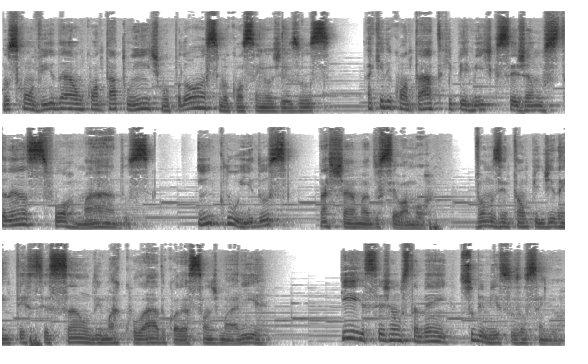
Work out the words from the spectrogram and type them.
nos convida a um contato íntimo, próximo com o Senhor Jesus. Aquele contato que permite que sejamos transformados, incluídos na chama do seu amor. Vamos então pedir a intercessão do Imaculado Coração de Maria e sejamos também submissos ao Senhor,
